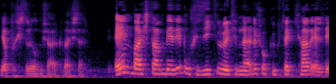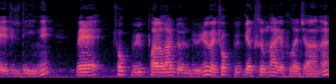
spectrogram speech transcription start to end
yapıştırılmış arkadaşlar. En baştan beri bu fiziki üretimlerde çok yüksek kar elde edildiğini ve çok büyük paralar döndüğünü ve çok büyük yatırımlar yapılacağını,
